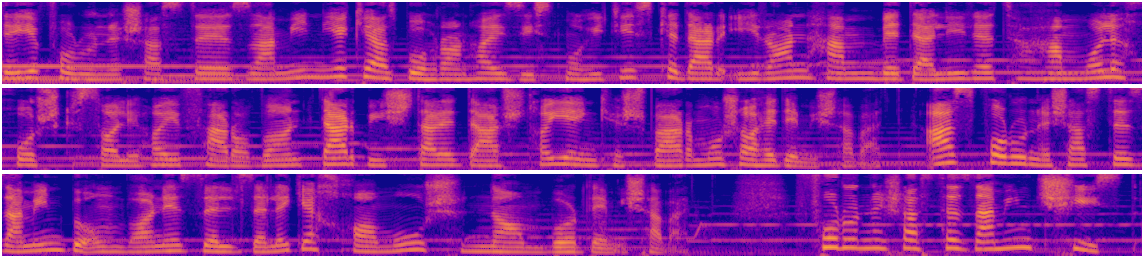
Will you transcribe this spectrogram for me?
پدیده فرونشست زمین یکی از بحرانهای زیست محیطی است که در ایران هم به دلیل تحمل خشکسالی های فراوان در بیشتر دشت های این کشور مشاهده می شود. از فرونشست زمین به عنوان زلزله خاموش نام برده می شود. فرونشست زمین چیست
